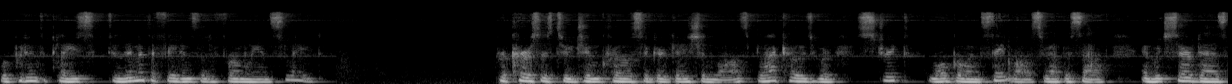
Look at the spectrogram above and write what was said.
were put into place to limit the freedoms of the formerly enslaved. Precursors to Jim Crow segregation laws, black codes were strict local and state laws throughout the South, and which served as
